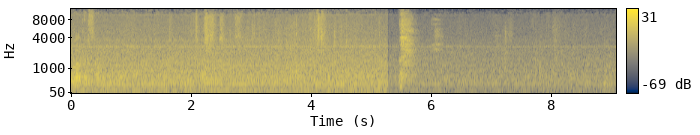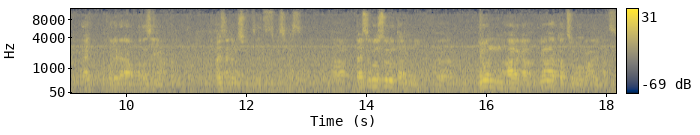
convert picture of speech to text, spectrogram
岩川さんにはお願いします。はい、これから私が対策の説明します。あ対策をするために、あ 4R が、4R 活動があります。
